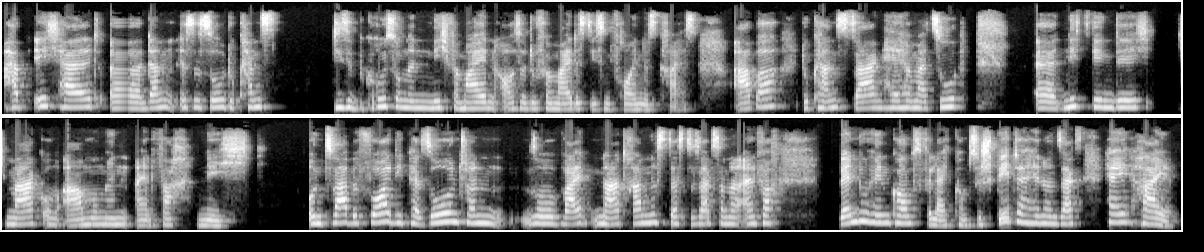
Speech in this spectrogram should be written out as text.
habe ich halt, äh, dann ist es so, du kannst diese Begrüßungen nicht vermeiden, außer du vermeidest diesen Freundeskreis. Aber du kannst sagen, hey, hör mal zu, äh, nichts gegen dich, ich mag Umarmungen einfach nicht. Und zwar bevor die Person schon so weit nah dran ist, dass du sagst, sondern einfach, wenn du hinkommst, vielleicht kommst du später hin und sagst, hey, hi,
